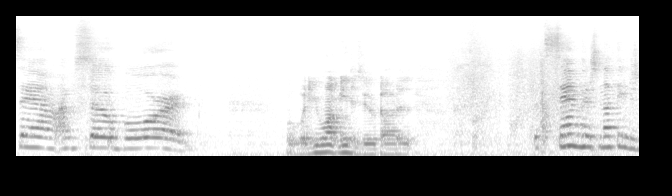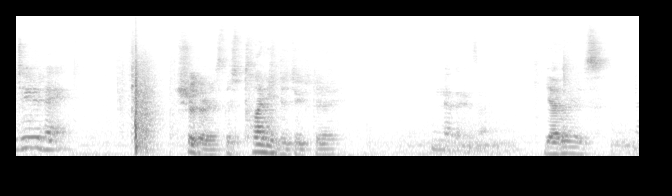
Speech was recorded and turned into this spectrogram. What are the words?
Sam. I'm so bored. Well, what do you want me to do about it? But Sam, there's nothing to do today. Sure there is. There's plenty to do today. No, there isn't. Yeah, there is. No.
